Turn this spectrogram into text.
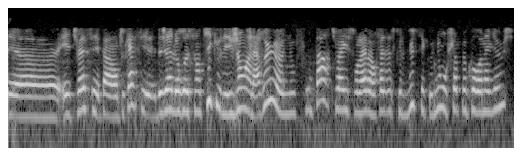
Euh, et tu vois c'est en tout cas c'est déjà le ressenti que les gens à la rue euh, nous font part, tu vois ils sont là mais en fait parce que le but c'est que nous on chope le coronavirus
